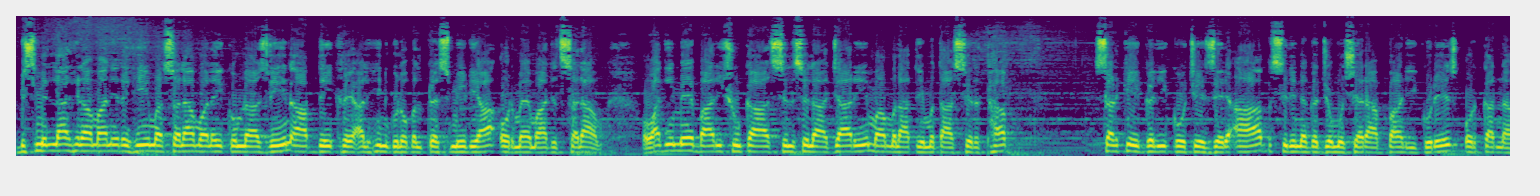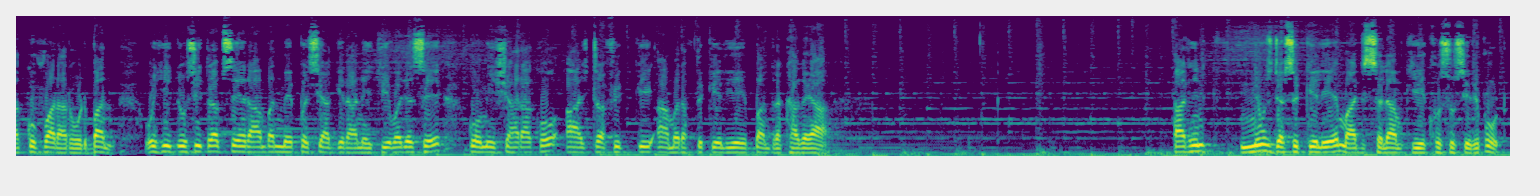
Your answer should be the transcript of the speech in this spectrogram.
अस्सलाम नाजरीन। आप देख रहे अलहिन ग्लोबल प्रेस मीडिया और मैं माजिद सलाम। वादी में बारिशों का सिलसिला जारी, मामलाती मुतासर ठप। सड़कें गली कोचे जेर आब, श्रीनगर जम्मू शहरा बाड़ी गुरेज और करना कुपवाड़ा रोड बंद। वहीं दूसरी तरफ़ से रामबन में पसिया गिराने की वजह से कौमी शहरा को आज ट्रैफ़िक की आमरफ्त के लिए बंद रखा गया। न्यूज़ डेस्क के लिए माजिद सलाम की एक खसूसी रिपोर्ट।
